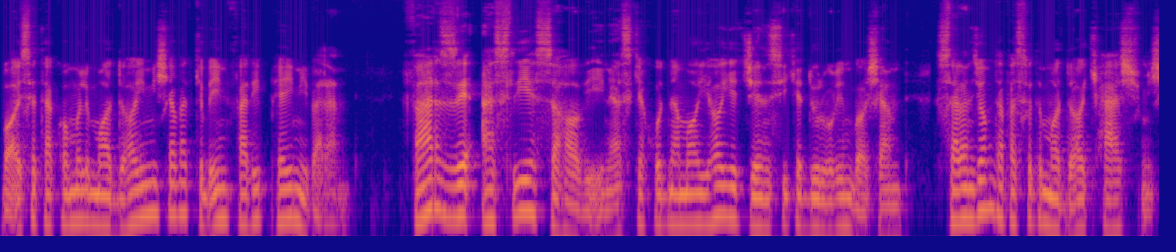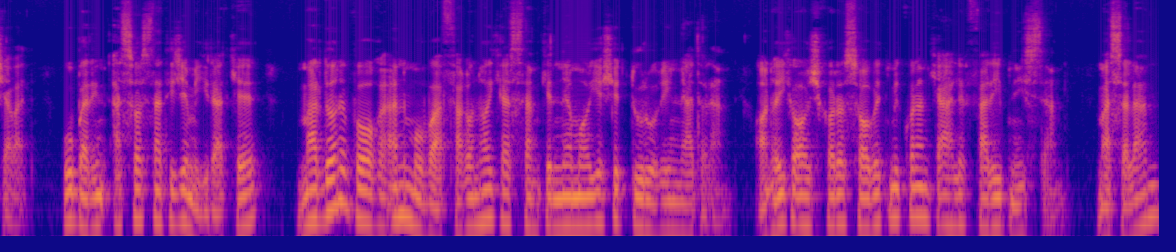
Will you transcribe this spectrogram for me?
باعث تکامل ماده هایی می شود که به این فریب پی می برند. فرض اصلی صحابی این است که خودنمایی های جنسی که دروغین باشند سرانجام توسط ماده ها کشف می شود. او بر این اساس نتیجه می گیرد که مردان واقعا موفق آنهایی هستند که نمایش دروغین ندارند آنهایی که آشکارا ثابت می کنند که اهل فریب نیستند. مثلا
